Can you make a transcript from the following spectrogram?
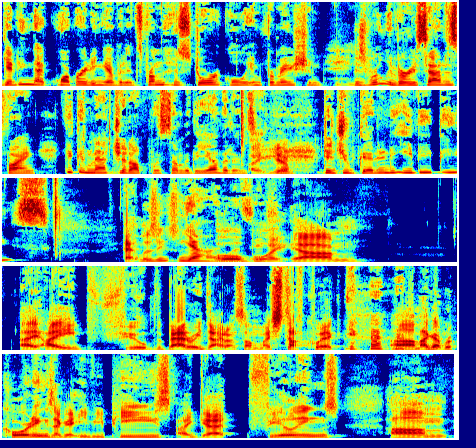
getting that cooperating evidence from the historical information Mm-hmm. is really very satisfying if you can match it up with some of the evidence. I, yeah. Did you get any EVPs? At Lizzie's? Yeah, at Oh Lizzie's. boy. Um, I, I, phew, the battery died on some of my stuff quick. um, I got recordings. I got EVPs. I got feelings. Um,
